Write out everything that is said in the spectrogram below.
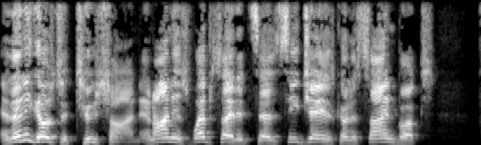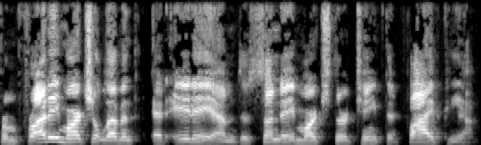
And then he goes to Tucson. And on his website, it says CJ is going to sign books from Friday, March 11th at 8 a.m. to Sunday, March 13th at 5 p.m.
